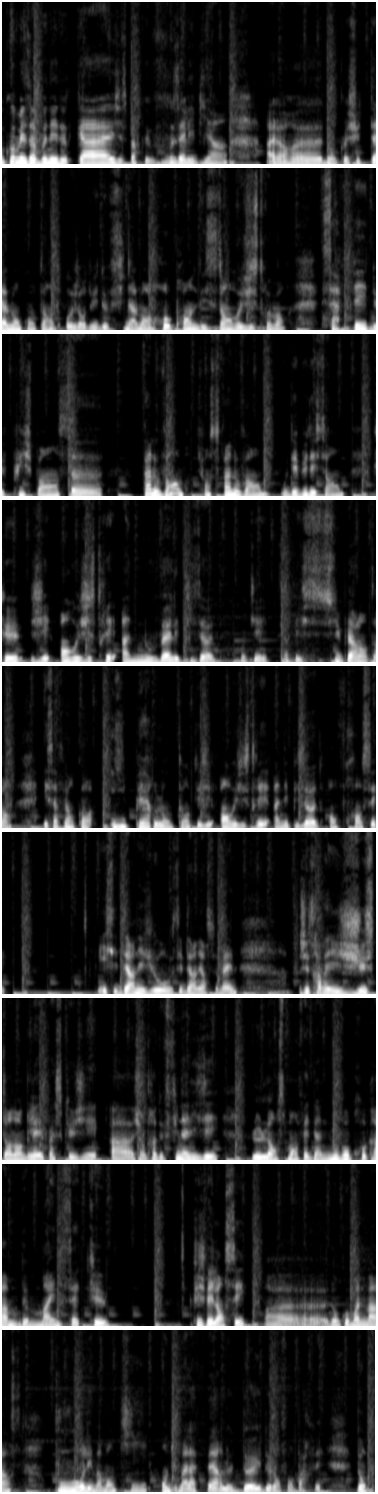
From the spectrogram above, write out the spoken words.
Coucou mes abonnés de Kai, j'espère que vous allez bien. Alors euh, donc je suis tellement contente aujourd'hui de finalement reprendre les enregistrements. Ça fait depuis je pense euh, fin novembre, je pense fin novembre ou début décembre que j'ai enregistré un nouvel épisode. Ok, ça fait super longtemps et ça fait encore hyper longtemps que j'ai enregistré un épisode en français. Et ces derniers jours ou ces dernières semaines, j'ai travaillé juste en anglais parce que j'ai, euh, je suis en train de finaliser le lancement en fait d'un nouveau programme de mindset que que je vais lancer euh, donc au mois de mars pour les mamans qui ont du mal à faire le deuil de l'enfant parfait. Donc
